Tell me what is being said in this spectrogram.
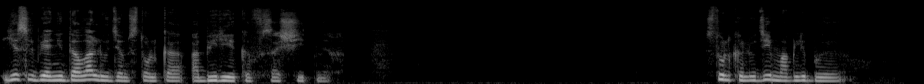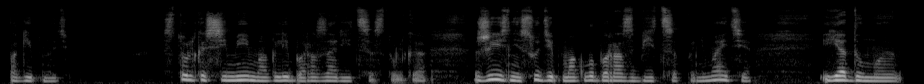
Если бы я не дала людям столько оберегов защитных, столько людей могли бы погибнуть, столько семей могли бы разориться, столько жизней, судеб могло бы разбиться, понимаете? И я думаю,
